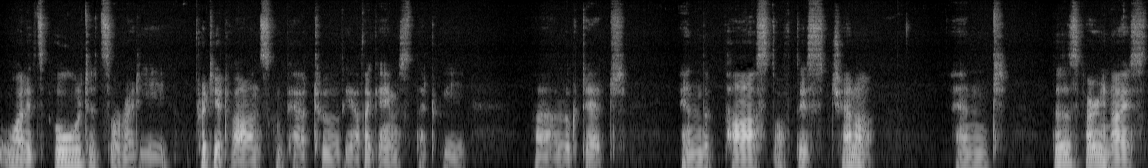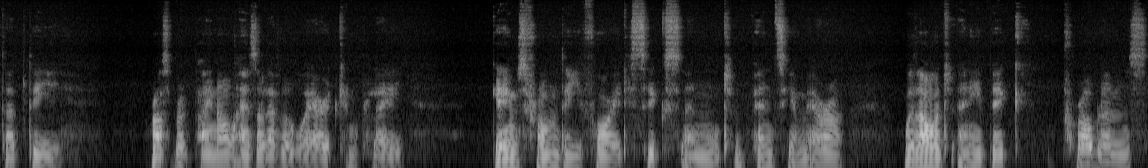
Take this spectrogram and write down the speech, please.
while it's old, it's already pretty advanced compared to the other games that we uh, looked at in the past of this channel. And this is very nice that the Raspberry Pi now has a level where it can play games from the 486 and Pentium era without any big problems.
